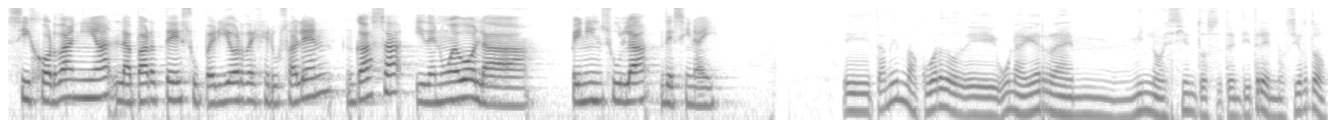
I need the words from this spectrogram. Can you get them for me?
Cisjordania, la parte superior de Jerusalén, Gaza y de nuevo la península de Sinaí. Eh, también me acuerdo de una guerra en 1973, ¿no es cierto?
